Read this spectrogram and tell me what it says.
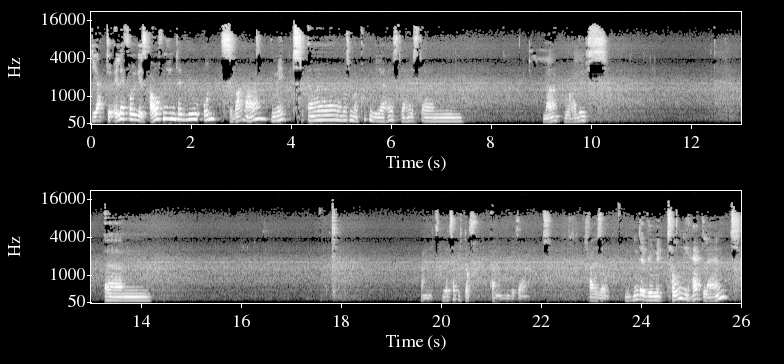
die aktuelle Folge ist auch ein Interview und zwar mit, äh, da muss ich mal gucken, wie der heißt. Der heißt, ähm, na, wo habe ich's? Ähm, jetzt habe ich doch ähm, gesagt. Also, ein Interview mit Tony Headland,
